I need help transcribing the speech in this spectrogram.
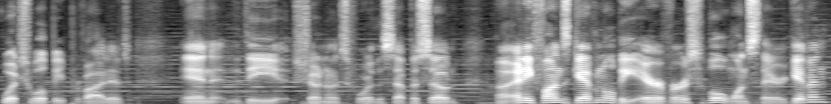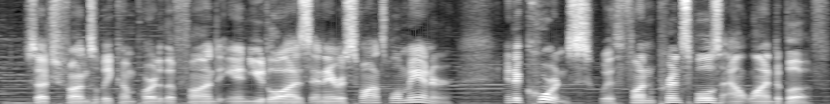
which will be provided in the show notes for this episode. Uh, any funds given will be irreversible once they are given. Such funds will become part of the fund and utilized in a responsible manner in accordance with fund principles outlined above.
